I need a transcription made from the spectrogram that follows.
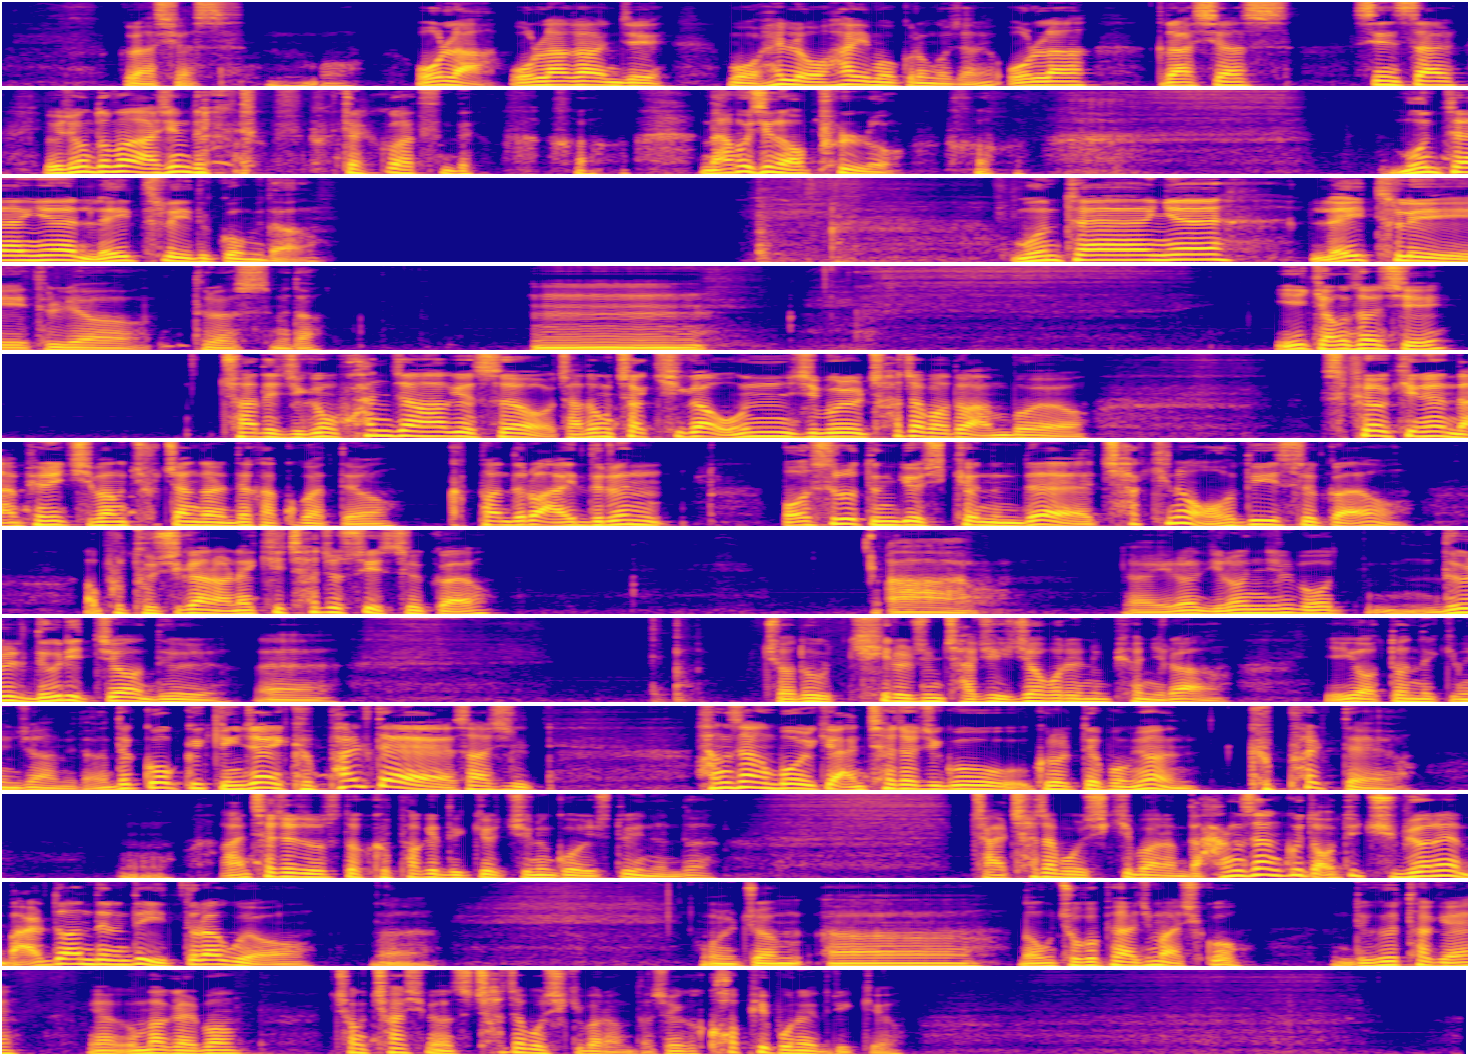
you, gracias. 뭐 hola, hola가 이제 뭐 hello, hi 뭐 그런 거잖아요. Hola, gracias. Sin sal 요 정도만 아시면 될 것 같은데요. 나머지는 어플로. 문탱의 Lately 듣고 옵니다. 문탱의 Lately 들려 드렸습니다. 음. 이경선 씨. 차대 지금 환장하겠어요. 자동차 키가 온 집을 찾아봐도 안 보여요. 스페어 키는 남편이 지방 출장 가는데 갖고 갔대요. 급한 대로 아이들은 버스로 등교시켰는데 차 키는 어디 있을까요? 앞으로 2시간 안에 키 찾을 수 있을까요? 아, 이런, 이런 일 뭐, 늘, 늘 있죠, 늘. 예. 저도 키를 좀 자주 잊어버리는 편이라 이게 어떤 느낌인지 압니다. 근데 꼭 그 굉장히 급할 때 사실 항상 뭐 이렇게 안 찾아지고 그럴 때 보면 급할 때예요. 어, 안 찾아져서 더 급하게 느껴지는 거일 수도 있는데 잘 찾아보시기 바랍니다. 항상 그 어디 주변에 말도 안 되는 데 있더라고요. 네. 오늘 좀 어, 너무 조급해하지 마시고 느긋하게 그냥 음악 앨범 청취하시면서 찾아보시기 바랍니다. 저희가 커피 보내드릴게요.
